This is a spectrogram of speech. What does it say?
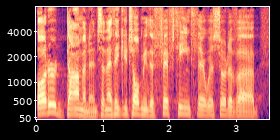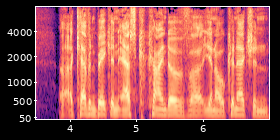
utter dominance, and I think you told me the 15th there was sort of a, a Kevin Bacon esque kind of uh, you know connection.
